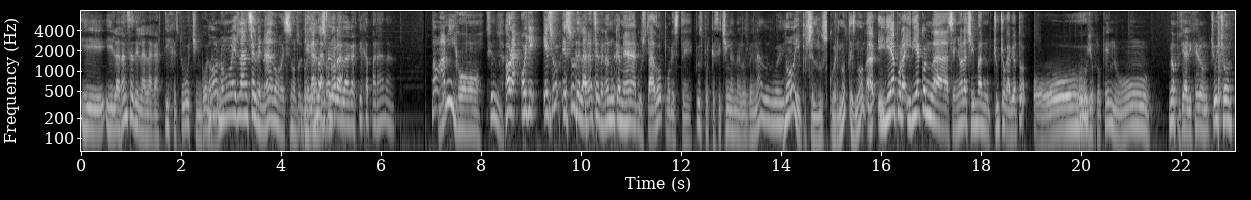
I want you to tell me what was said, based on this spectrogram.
y- y la danza de la lagartija estuvo chingona. No, no, es lanza el venado. es- Pues llegando la a danza Sonora. de la lagartija parada. No, amigo. ¿Sí o no? Ahora, oye, eso, eso de la danza del venado nunca me ha gustado por este. Pues porque se chingan a los venados, güey. No, y pues los cuernotes, ¿no? Ah, iría por iría con la señora Sheinbaum Chucho Gavioto. Oh, yo creo que no. No, pues ya dijeron, Chucho,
